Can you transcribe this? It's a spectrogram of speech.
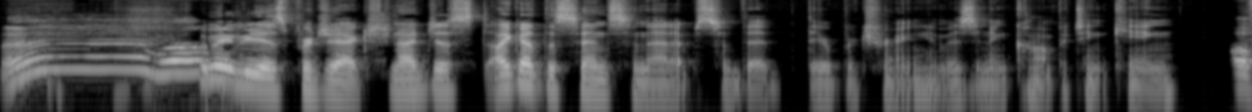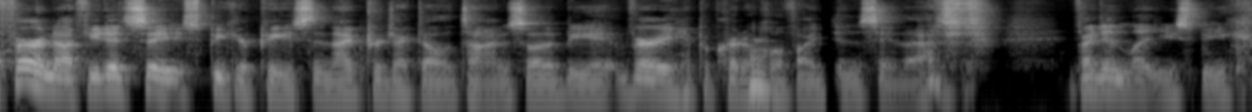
well, But maybe it is projection. I just I got the sense in that episode that they're portraying him as an incompetent king. Oh, fair enough. You did say speak your piece, and I project all the time, so it'd be very hypocritical if I didn't say that. if I didn't let you speak.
